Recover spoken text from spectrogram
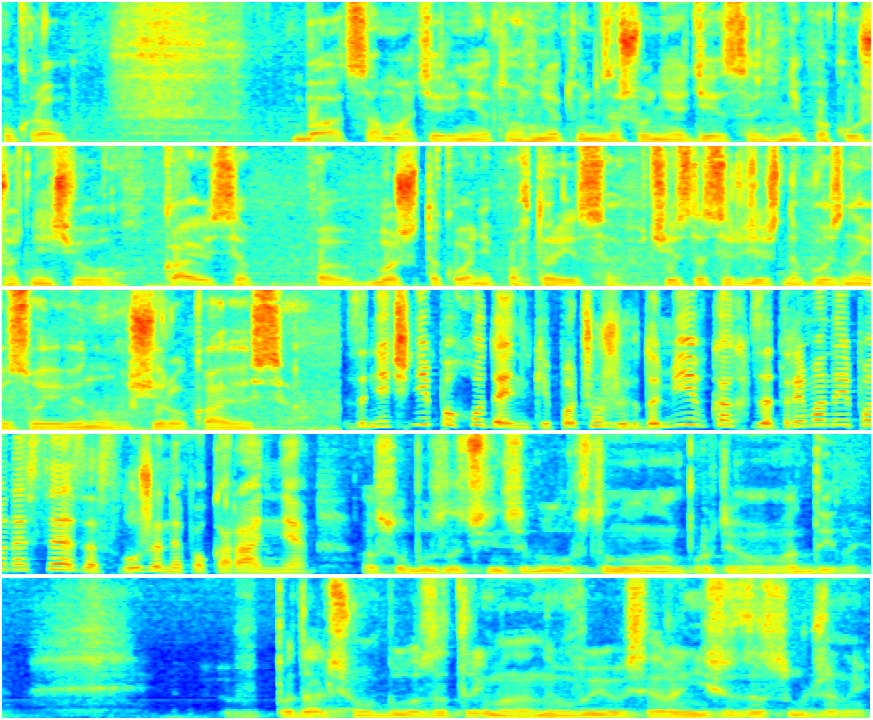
украл. Ба, отца матери нету. Нету ни за что не одеться, не покушать, ничего. Каюсь, больше такого не повторится. Чисто сердечно признаю свою вину, щиро каюсь. За нічні походеньки по чужих домівках затриманий понесе заслужене покарання. Особу злочинця було встановлено протягом години. В подальшому було затримано, ним виявився раніше засуджений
